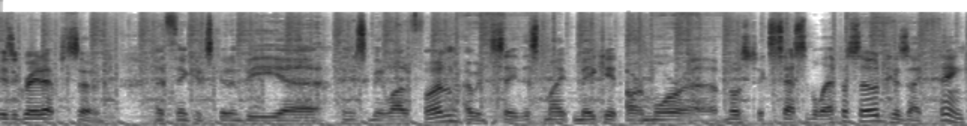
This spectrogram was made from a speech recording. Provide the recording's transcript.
is a great episode. I think it's gonna be. Uh, I think it's gonna be a lot of fun. I would say this might make it our more uh, most accessible episode because I think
